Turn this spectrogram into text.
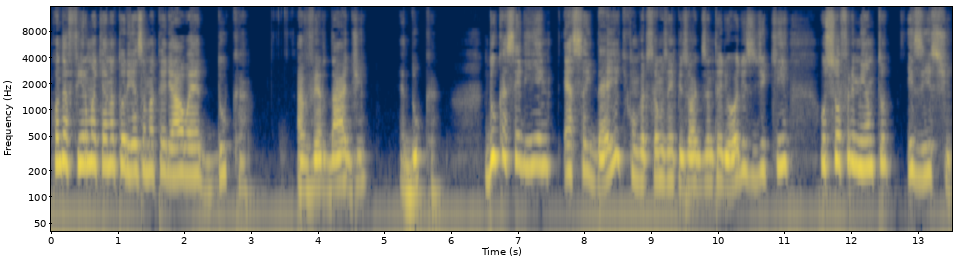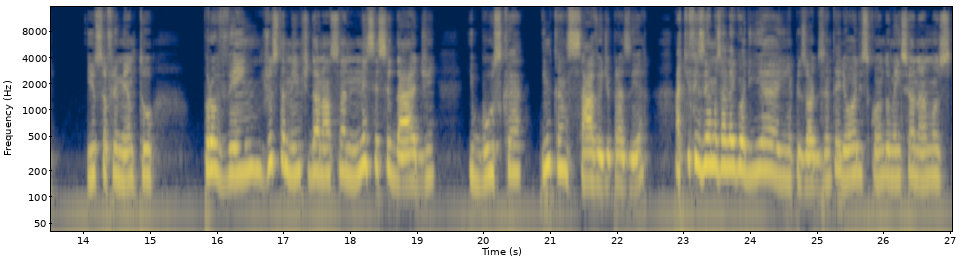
quando afirma que a natureza material é dukkha, a verdade é dukkha. Dukkha seria essa ideia que conversamos em episódios anteriores de que o sofrimento existe e o sofrimento provém justamente da nossa necessidade e busca incansável de prazer. Aqui fizemos alegoria em episódios anteriores quando mencionamos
